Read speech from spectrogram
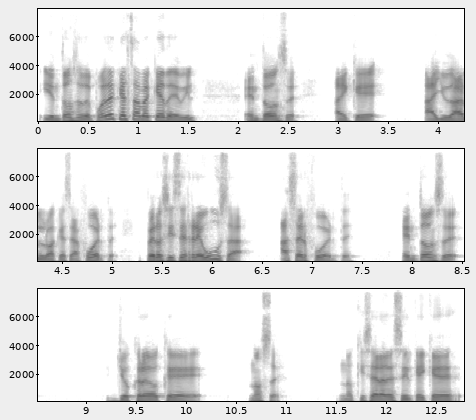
Y entonces, después de que él sabe que es débil, entonces hay que ayudarlo a que sea fuerte. Pero si se rehúsa a ser fuerte, entonces yo creo que, no sé, no quisiera decir que hay que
